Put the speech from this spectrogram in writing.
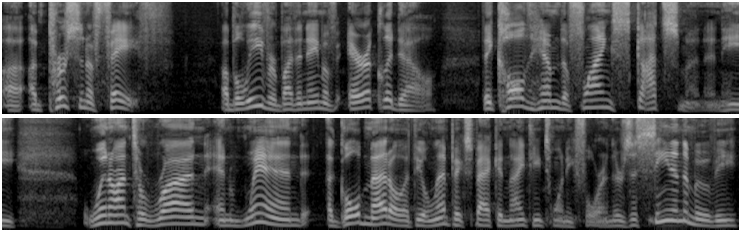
a, a person of faith, a believer by the name of Eric Liddell. They called him the Flying Scotsman, and he went on to run and win a gold medal at the Olympics back in 1924. And there's a scene in the movie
